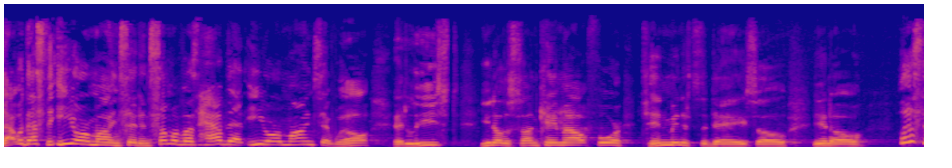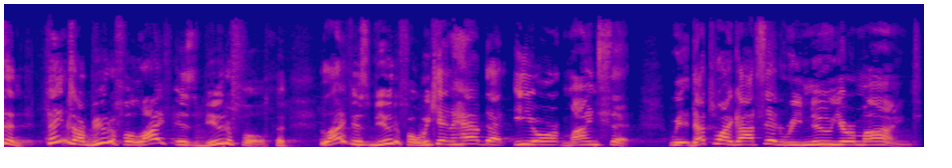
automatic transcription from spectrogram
That, that's the ER mindset. And some of us have that ER mindset. Well, at least, you know, the sun came out for 10 minutes today. So, you know, listen, things are beautiful. Life is beautiful. Life is beautiful. We can't have that ER mindset. We, that's why God said, renew your mind.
